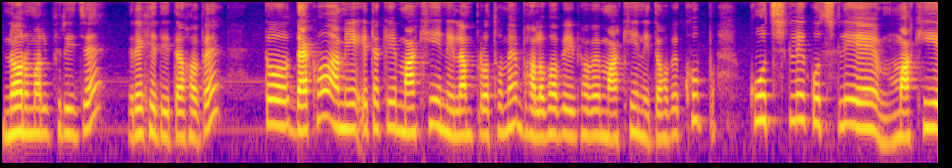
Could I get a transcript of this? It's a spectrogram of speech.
নর্মাল ফ্রিজে রেখে দিতে হবে। তো দেখো আমি এটাকে মাখিয়ে নিলাম প্রথমে, ভালোভাবে এইভাবে মাখিয়ে নিতে হবে। খুব কচলে কচলে মাখিয়ে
